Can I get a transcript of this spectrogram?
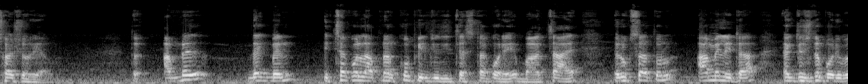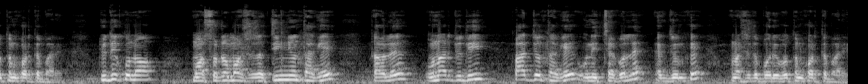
ছয়শো রিয়াল। তো আপনি দেখবেন, ইচ্ছা করলে আপনার কপিল যদি চেষ্টা করে বা চায় রুকসাতুল আমেল এটা একজন সাথে পরিবর্তন করতে পারে। যদি কোনো ম- ছোট মশা তিনজন থাকে, তাহলে ওনার যদি পাঁচজন থাকে, উনি ইচ্ছা করলে একজনকে ওনার সাথে পরিবর্তন করতে পারে।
